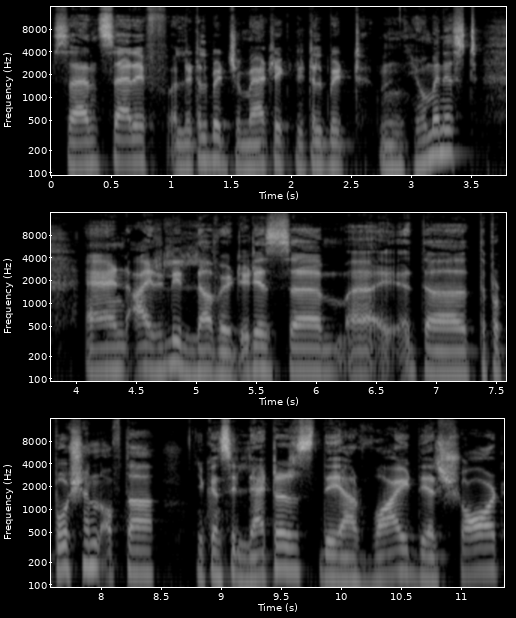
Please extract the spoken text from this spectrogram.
sans serif a little bit geometric little bit um, humanist and i really love it. It is um, uh, the the proportion of the you can see letters they are wide they are short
